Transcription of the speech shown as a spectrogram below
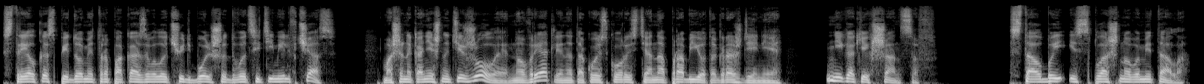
Стрелка спидометра показывала чуть больше 20 миль в час. Машина, конечно, тяжелая, но вряд ли на такой скорости она пробьет ограждение. Никаких шансов. Столбы из сплошного металла,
